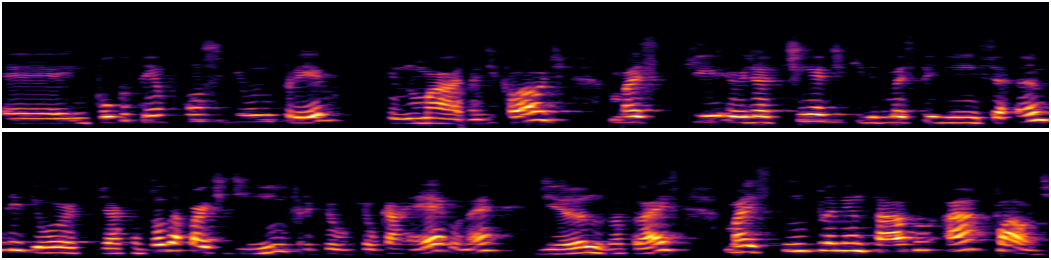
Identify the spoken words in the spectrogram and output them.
é, em pouco tempo, conseguir um emprego numa área de cloud, mas que eu já tinha adquirido uma experiência anterior, já com toda a parte de infra que eu, que eu carrego, né, de anos atrás, mas implementado a cloud.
